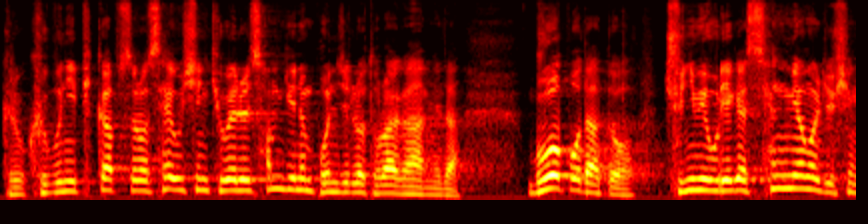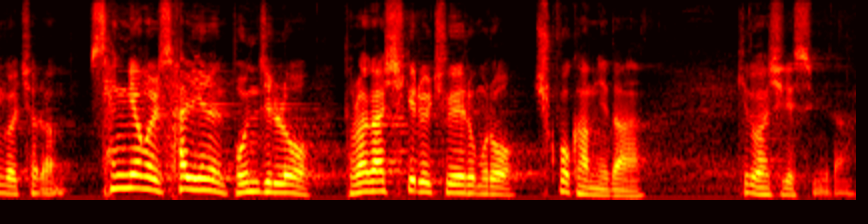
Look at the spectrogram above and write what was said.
그리고 그분이 피값으로 세우신 교회를 섬기는 본질로 돌아가야 합니다. 무엇보다도 주님이 우리에게 생명을 주신 것처럼 생명을 살리는 본질로 돌아가시기를 주의 이름으로 축복합니다. 기도하시겠습니다.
